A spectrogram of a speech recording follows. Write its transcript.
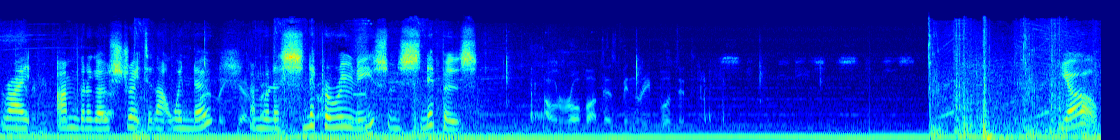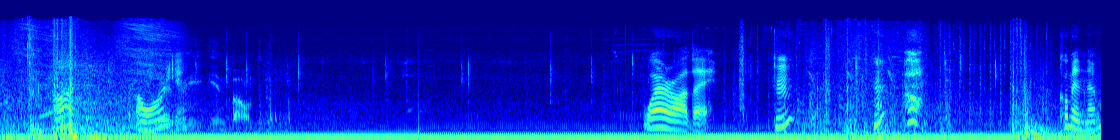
Right, I'm gonna go straight to that window. I'm gonna snipperoony some snippers. Yo, hi. How are you? The inbound. Where are they? Hmm? Hmm? Come in then.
